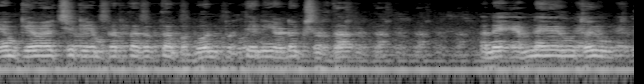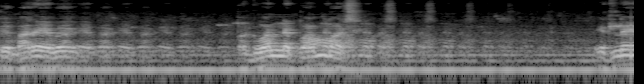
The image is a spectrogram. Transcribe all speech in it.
એમ કહેવાય છે કે એમ કરતા કરતા ભગવાન પ્રત્યેની અડગ શ્રદ્ધા અને એમને એવું થયું કે મારે હવે ભગવાનને પામવા છે. એટલે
